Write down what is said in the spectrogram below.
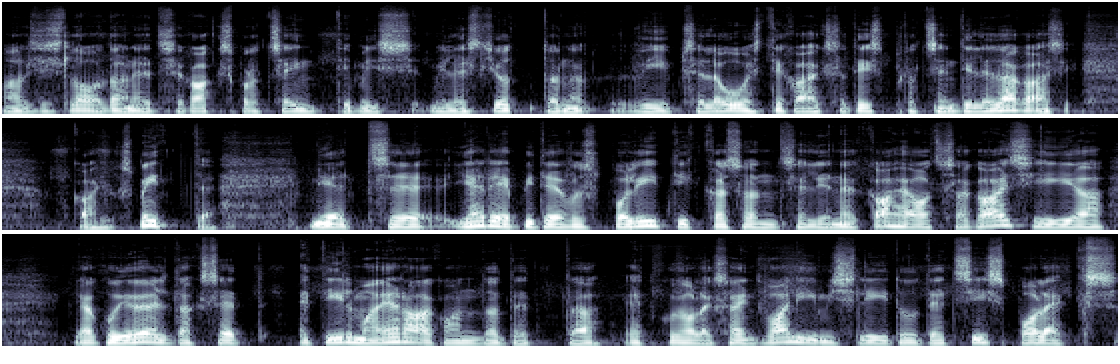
ma siis loodan, et see kaks protsenti, mis, millest jutt on, viib selle uuesti kaheksateist protsendile tagasi kahjuks mitte. nii et see järjepidevus poliitikas on selline kahe otsaga asi ja ja kui öeldakse, et, et ilma erakondadeta, et kui oleks ainult valimisliidud, et siis poleks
